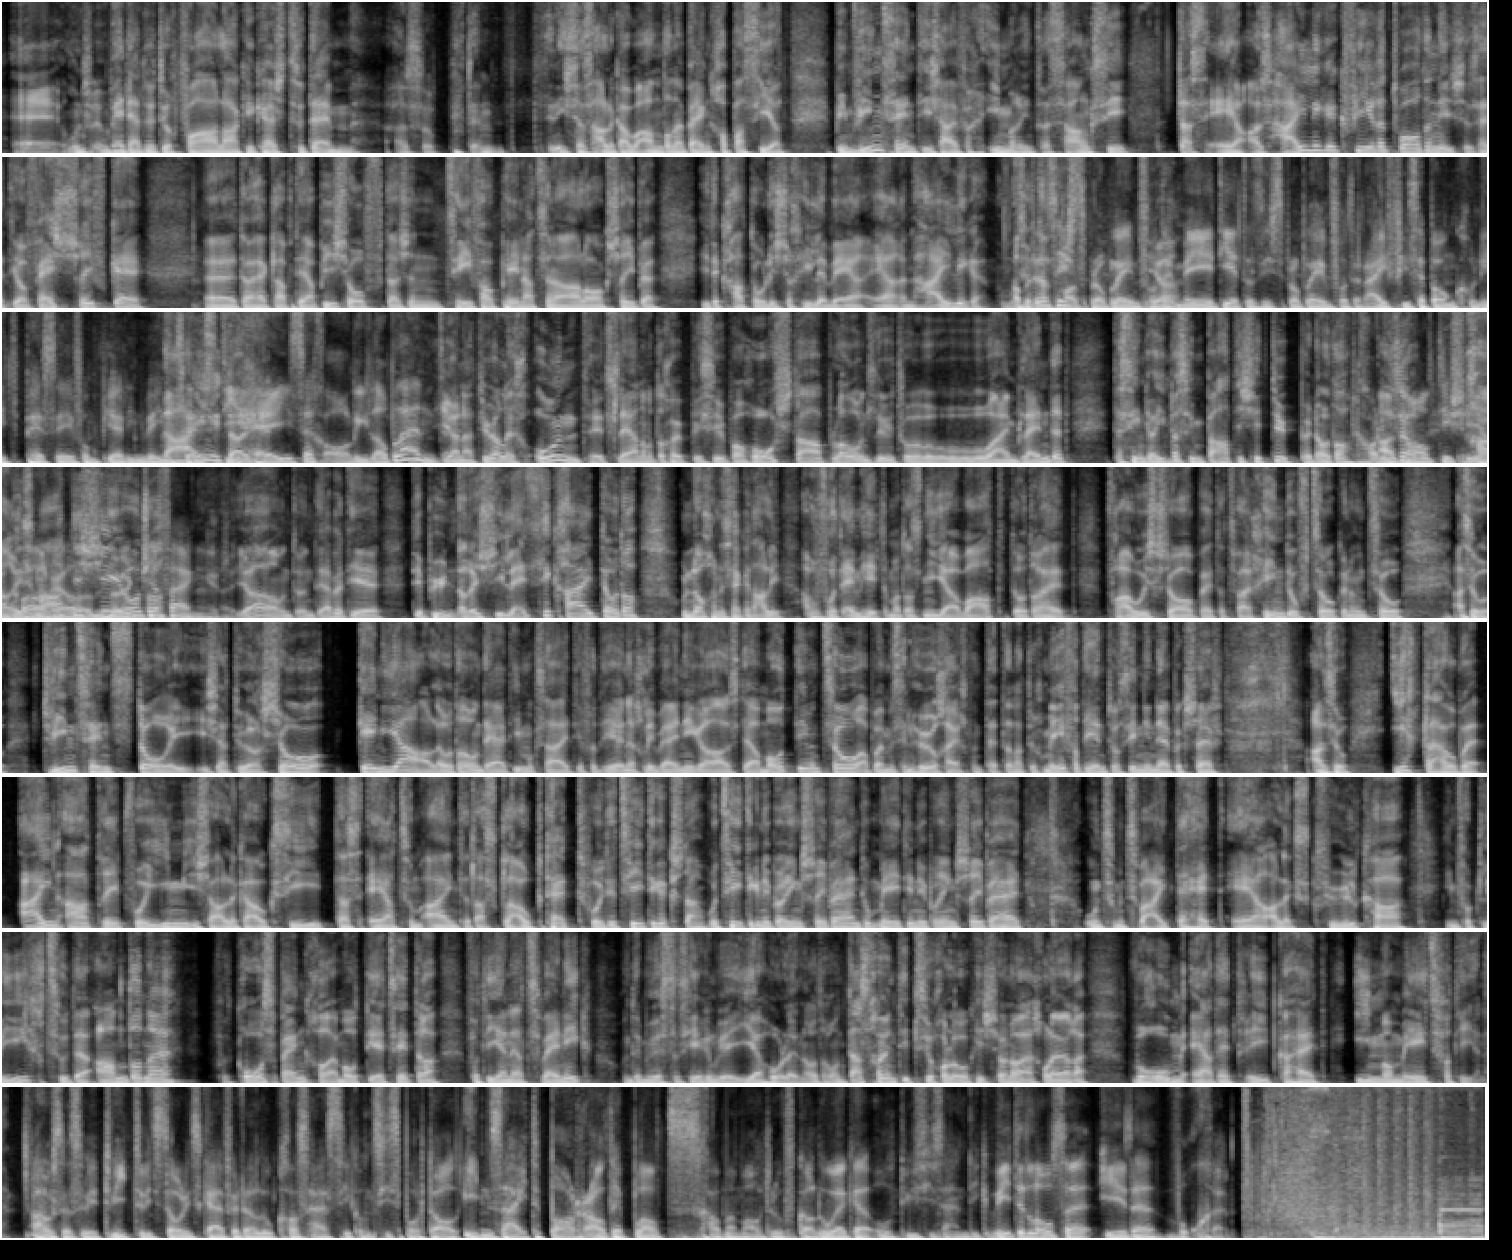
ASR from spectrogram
Äh, und wenn du natürlich die Veranlagung hast zu dem, also dann, dann ist das auch anderen Bankern passiert. Beim Vincent ist einfach immer interessant gewesen, dass er als Heiliger gefeiert worden ist. Es hat ja eine Festschrift gegeben, äh, da hat, glaube der Bischof, da ist ein CVP-Nationalrat geschrieben, in der katholischen Kirche wäre er ein Heiliger. Aber das, das, ist das Problem von ja. der Medien, das ist das Problem von der Raiffeisenbank und nicht per se von Pierre Vincent. Nein, die haben sich alle blenden Ja, natürlich. Und jetzt lernen wir doch etwas über Hochstapler und Leute, die, die einen blenden. Das sind ja immer sympathische Typen, oder? Charismatische, also, charismatische ja, oder? Ja, und, und eben die, die bündnerische Lässigkeit, oder? Und nachher sagen alle, aber von dem hätte man das nie erwartet, oder? Hat, die Frau ist gestorben, hat zwei Kinder aufgezogen und so. Also, die Vincent-Story ist natürlich schon genial, oder? Und er hat immer gesagt, ich verdiene ein bisschen weniger als der Motti und so, aber wir sind höherrechnen, hat er natürlich mehr verdient durch seine Nebengeschäfte. Also, ich glaube, ein Antrieb von ihm ist auch gewesen, dass er zum einen das glaubt hat, wo den Zeitungen gestanden, wo die Zeitungen über ihn geschrieben haben und die Medien über ihn geschrieben haben. Und zum zweiten hat er alles Gefühl gehabt, im Vergleich zu den anderen Grossbanker, ein Motti etc., verdienen er zu wenig und er müsste das irgendwie einholen. Oder? Und das könnte psychologisch schon noch erklären, warum er den Trieb hat, immer mehr zu verdienen. Also es wird weitere Stories geben für den Lukas Hessig und sein Portal Inside Paradeplatz. Kann man mal drauf schauen und unsere Sendung wieder hören in einer Woche.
